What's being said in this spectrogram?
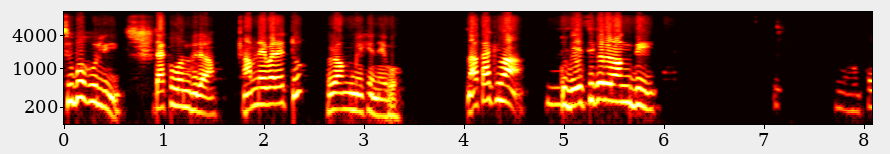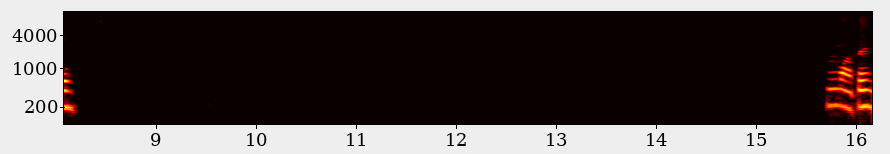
শুভ হোলি। দেখো বন্ধুরা আমরা এবার একটু রং মেখে নেব। না কাকিমা একটু বেশি করে রং দি মাথায়।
